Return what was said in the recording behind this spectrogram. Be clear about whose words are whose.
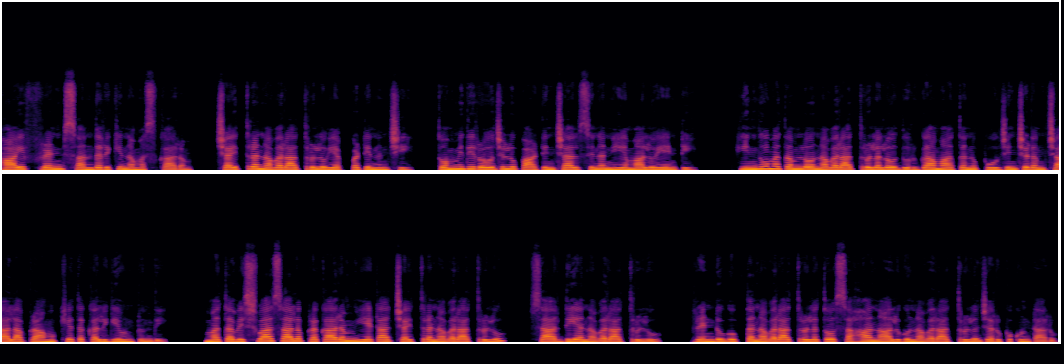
Speaker 1: Hi friends అందరికి నమస్కారం. చైత్ర నవరాత్రులు ఎప్పటి నుంచి? తొమ్మిది రోజులు పాటించాల్సిన నియమాలు ఏంటి? హిందూ మతంలో నవరాత్రులలో దుర్గామాతను పూజించడం చాలా ప్రాముఖ్యత కలిగి ఉంటుంది. మత విశ్వాసాల ప్రకారం ఏటా చైత్ర నవరాత్రులు శార్దీయ నవరాత్రులు రెండు గుప్త నవరాత్రులతో సహా నాలుగు నవరాత్రులు జరుపుకుంటారు.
